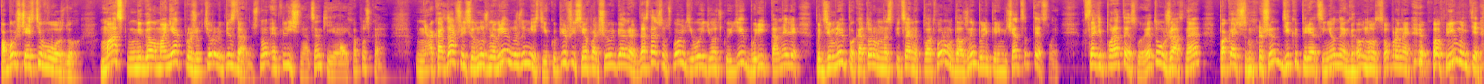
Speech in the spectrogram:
по большей части воздух. Маск – мегаломаньяк, прожектор и бездарность. Ну, это личные оценки, я их опускаю оказавшийся в нужное время в нужном месте и купивший себе фальшивую биографию. Достаточно вспомнить его идиотскую идею бурить тоннели под землей, по которым на специальных платформах должны были перемещаться Теслы. Кстати, про Теслу. Это ужасное по качеству машин дико переоцененное говно, собранное во Фримонте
